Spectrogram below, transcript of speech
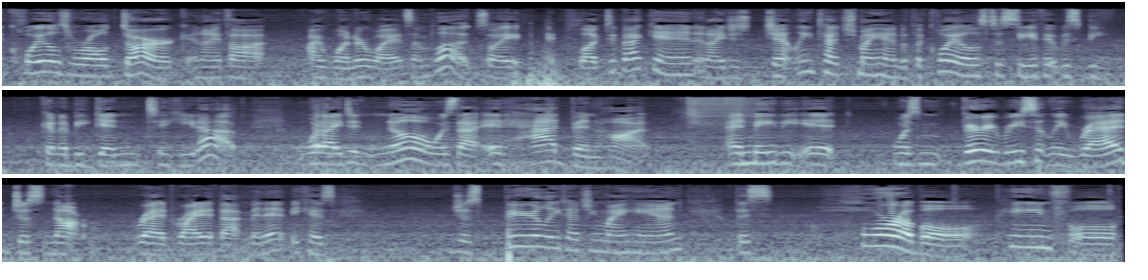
the coils were all dark, and I thought, I wonder why it's unplugged. So I, I plugged it back in, and I just gently touched my hand with the coils to see if it was be, going to begin to heat up. What I didn't know was that it had been hot, and maybe it was very recently red, just not red right at that minute because just barely touching my hand, this horrible, painful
